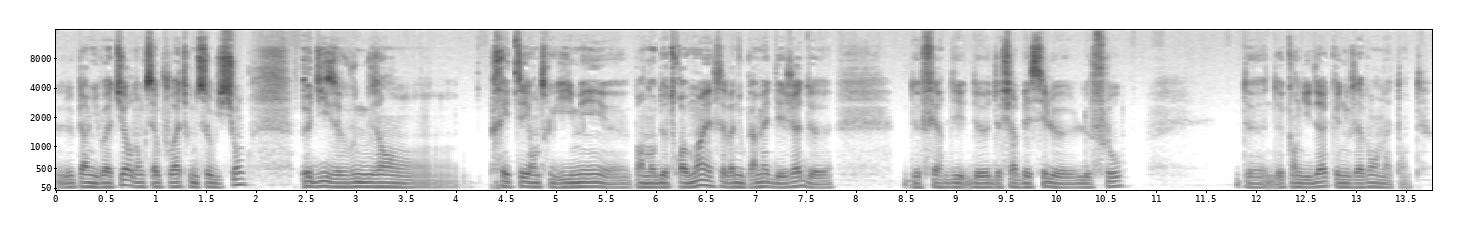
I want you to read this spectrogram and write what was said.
le permis voiture, donc ça pourrait être une solution. Eux disent, vous nous en prêtez entre guillemets euh, pendant deux trois mois et ça va nous permettre déjà de de faire de, de faire baisser le, le flot de, de, candidats que nous avons en attente.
